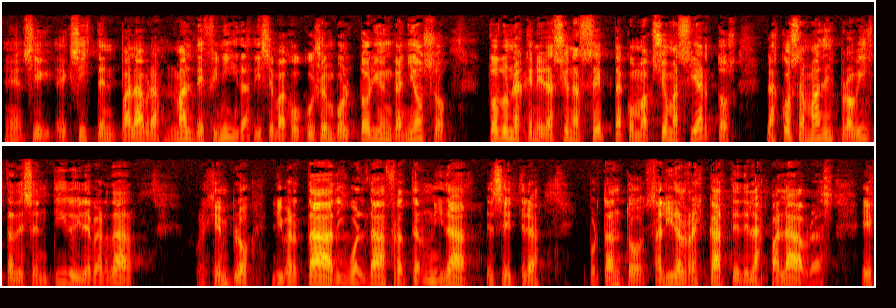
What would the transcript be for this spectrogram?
¿Eh? Si existen palabras mal definidas, dice, bajo cuyo envoltorio engañoso toda una generación acepta como axiomas ciertos las cosas más desprovistas de sentido y de verdad. Por ejemplo, libertad, igualdad, fraternidad, etcétera Por tanto, salir al rescate de las palabras. Es,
